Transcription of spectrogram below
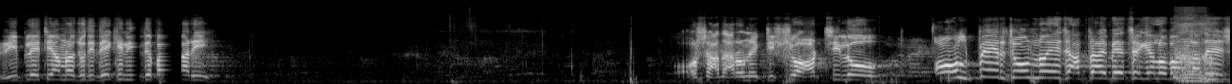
রিপ্লেটি আমরা যদি দেখে নিতে পারি। অসাধারণ একটি শট ছিল। অল্পের জন্য এই যাত্রায় বেঁচে গেল বাংলাদেশ।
